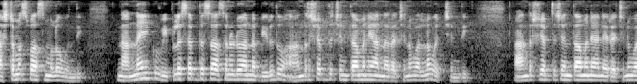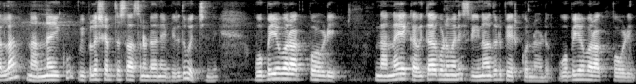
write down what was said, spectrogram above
అష్టమ శ్వాసములో ఉంది. నన్నయ్యకు విపుల శబ్ద శాసనుడు అన్న బిరుదు ఆంధ్ర శబ్ద చింతామణి అన్న రచన వలన వచ్చింది. ఆంధ్ర శబ్ద చింతామణి అనే రచన వల్ల నన్నయ్యకు విపుల శబ్ద శాసనుడు అనే బిరుదు వచ్చింది. ఉభయవరాక్పోడి నన్నయ్య కవితా గుణమని శ్రీనాథుడు పేర్కొన్నాడు. ఉభయవరాక్పౌడి.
